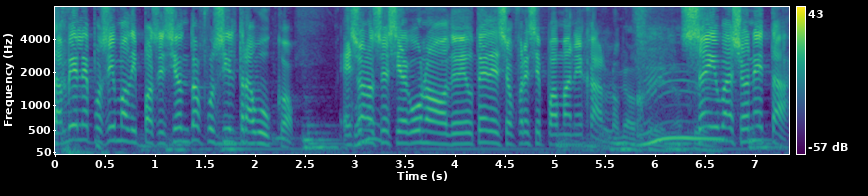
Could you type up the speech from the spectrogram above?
También le pusimos a disposición dos fusil trabuco. Eso no sé si alguno de ustedes se ofrece para manejarlo. No sé, no sé. Seis bayonetas.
